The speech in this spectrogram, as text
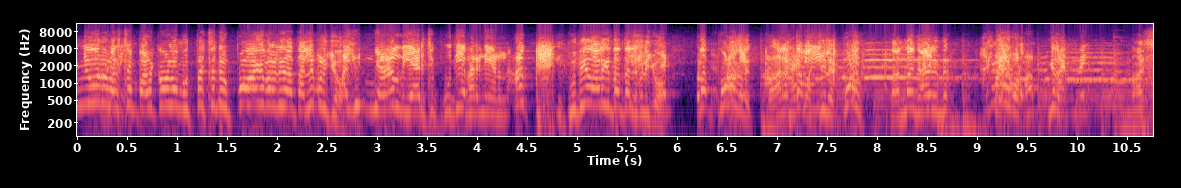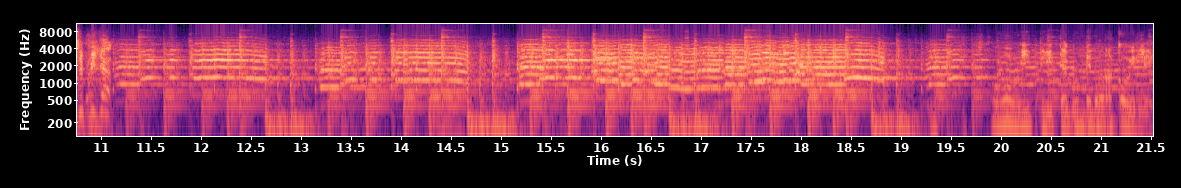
അഞ്ഞൂറ് വർഷം പഴക്കമുള്ള മുത്തച്ഛന്റെ ഉപ്പാകെ പറഞ്ഞ് തല്ലി പിടിക്കോ അയ്യോ ഞാൻ വിചാരിച്ചു പുതിയ ഭരണിയാണെന്ന്. ഔ! പുതിയതാണെങ്കിൽ താൻ തല്ലിപ്പൊളിക്കോ എടാ പോടാ അങ്ങട്. കാലത്തെ വക്കീലെ. പോടാ തന്നെ ഞാൻ ഇന്ന് ഇങ്ങനെ പോടാ, ഇങ്ങനെ. ഭരണി. നശിപ്പിക്കാൻ. ഓ ഈ തീറ്റ ഗുണ്ടിന് ഉറക്കമില്ലേ?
